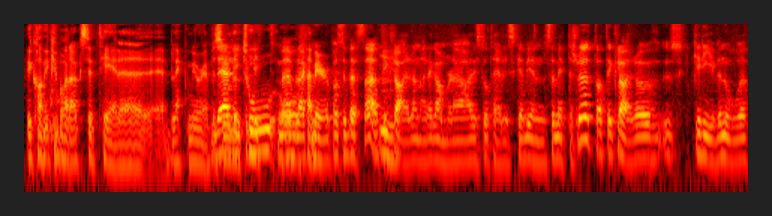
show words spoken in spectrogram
Vi kan ikke bare akseptere Black Mirror Det jeg episode liker to litt med Black 5. Mirror på sitt beste, er at de klarer den der gamle aristoteliske begynnelse midt til slutt. At de klarer å skrive noe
